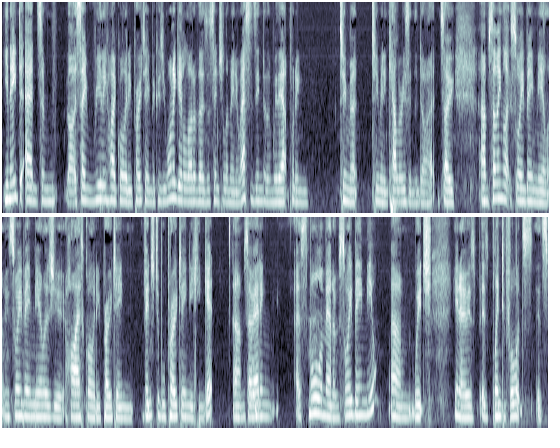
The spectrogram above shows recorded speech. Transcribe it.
you need to add some, I say, really high quality protein because you want to get a lot of those essential amino acids into them without putting too much. Too many calories in the diet. So, um, something like soybean meal. I mean, soybean meal is your highest quality protein, vegetable protein you can get. Um, so, adding a small amount of soybean meal um, which you know is, is plentiful. It's it's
